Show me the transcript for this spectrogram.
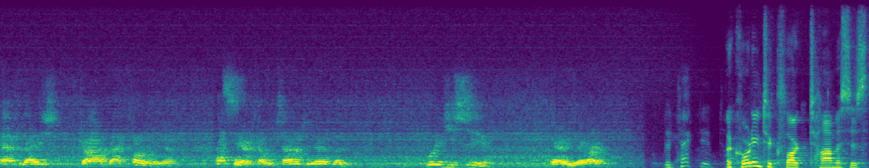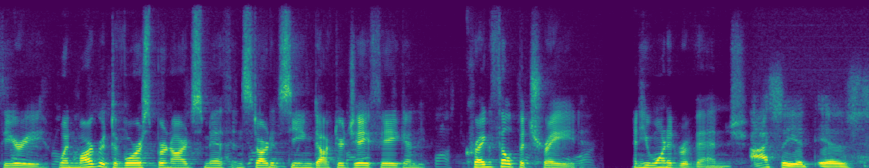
after that, I just drive back home. You know, I seen her a couple times, you know, but where'd you see her? There you are. According to Clark Thomas's theory, when Margaret divorced Bernard Smith and started seeing Dr. Jay Fagan, Craig felt betrayed and he wanted revenge. I see it as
